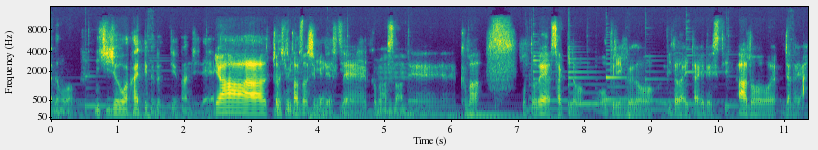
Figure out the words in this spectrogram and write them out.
あでも、日常が帰ってくるっていう感じで。いやー、ちょっと楽しみですね。月曜日クマスはね。クマ、ほんとね、さっきのオープニングのいただいた NST、あの、じゃないや、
